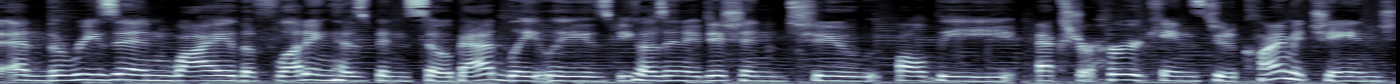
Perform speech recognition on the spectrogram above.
and the reason why the flooding has been so bad lately is because in addition to all the extra hurricanes due to climate change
